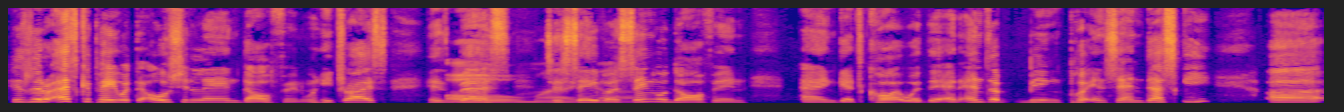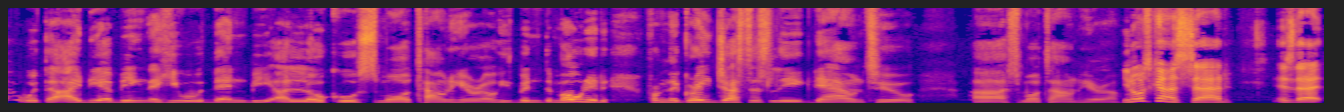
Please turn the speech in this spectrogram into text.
his little escapade with the ocean land dolphin when he tries his best Oh my to save a single dolphin and gets caught with it and ends up being put in Sandusky. Uh, with the idea being that he would then be a local small town hero. He's been demoted from the Great Justice League down to uh, small town hero. You know what's kind of sad is that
